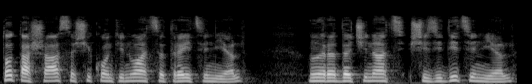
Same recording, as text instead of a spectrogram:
tot așa să și continuați să trăiți în El, înrădăcinați și zidiți în El,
